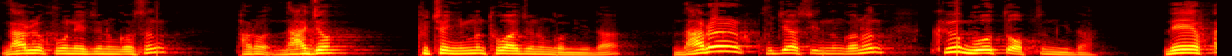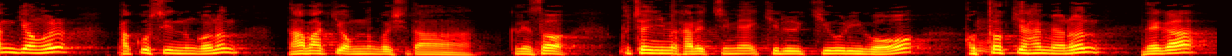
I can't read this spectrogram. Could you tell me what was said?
나를 구원해 주는 것은 바로 나죠. 부처님은 도와주는 겁니다. 나를 구제할 수 있는 것은 그 무엇도 없습니다. 내 환경을 바꿀 수 있는 것은 나밖에 없는 것이다. 그래서 부처님의 가르침에 귀를 기울이고 어떻게 하면은 내가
